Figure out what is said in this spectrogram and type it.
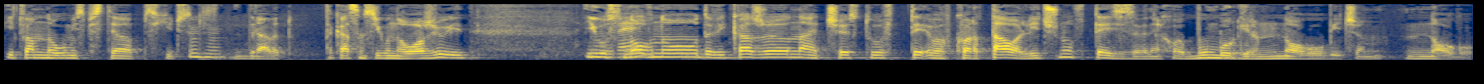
И това много ми спестява психически здравето. Така съм си го наложил и и основно да ви кажа най-често в, те, в квартала лично в тези заведения ходя. Бумбургера много обичам. Много,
